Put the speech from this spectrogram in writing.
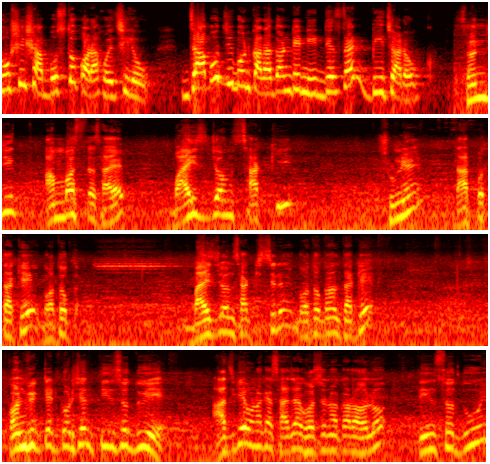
দোষী সাব্যস্ত করা হয়েছিল। যাবজ্জীবন কারাদণ্ডের নির্দেশ দেন বিচারক। সঞ্জিত আম্বাস্তা সাহেব বাইশ জন সাক্ষী শুনে তারপর তাকে গত বাইশ জন সাক্ষী ছিলেন গতকাল তাকে কনভিক্টেড করেছেন তিনশো দুইয়ে। আজকে ওনাকে সাজা ঘোষণা করা হলো। তিনশো দুই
